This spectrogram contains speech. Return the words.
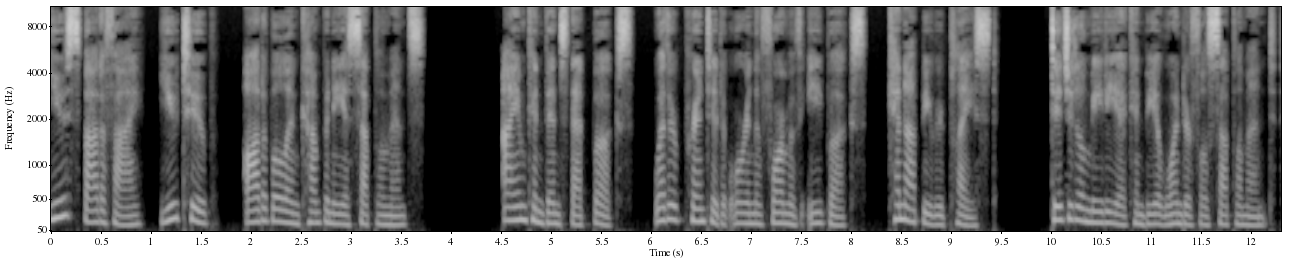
Use Spotify, YouTube, Audible, and Company as supplements. I am convinced that books, whether printed or in the form of ebooks, cannot be replaced. Digital media can be a wonderful supplement.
